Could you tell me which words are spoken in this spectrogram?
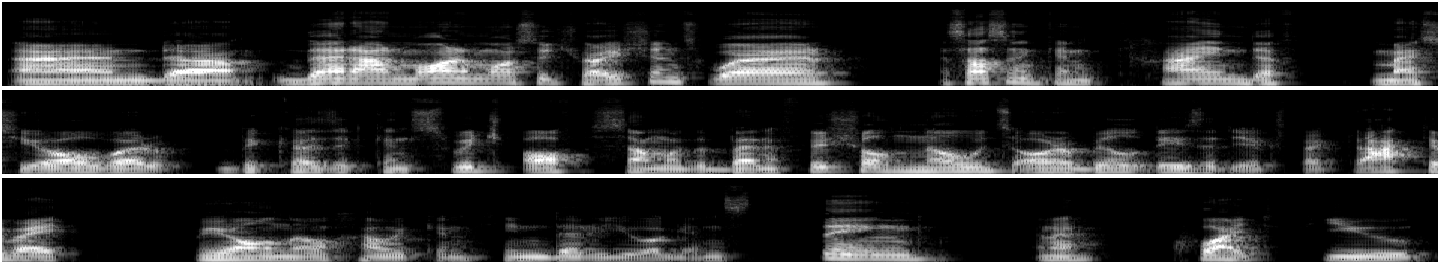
And uh, there are more and more situations where Assassin can kind of mess you over because it can switch off some of the beneficial nodes or abilities that you expect to activate. We all know how it can hinder you against Thing and a quite few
